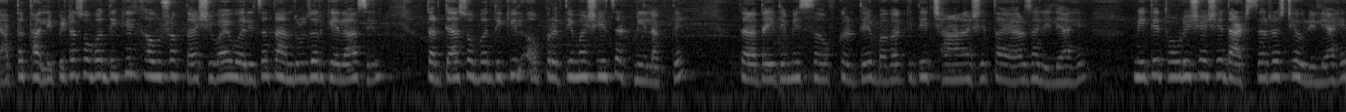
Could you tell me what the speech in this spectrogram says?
आता थालीपीठासोबत देखील खाऊ शकता. शिवाय वरीचा तांदूळ जर केला असेल तर त्यासोबत देखील अप्रतिम अशी ही चटणी लागते. तर आता इथे मी सर्व करते. बघा किती छान अशी तयार झालेली आहे. मी ते थोडीशी अशी दाटसरच ठेवलेली आहे.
